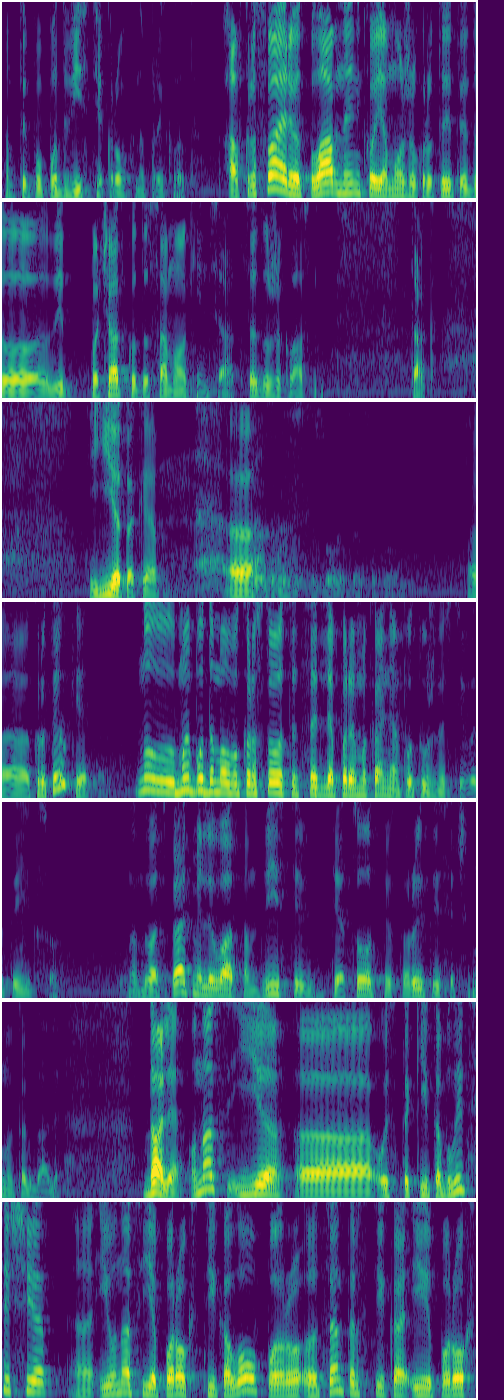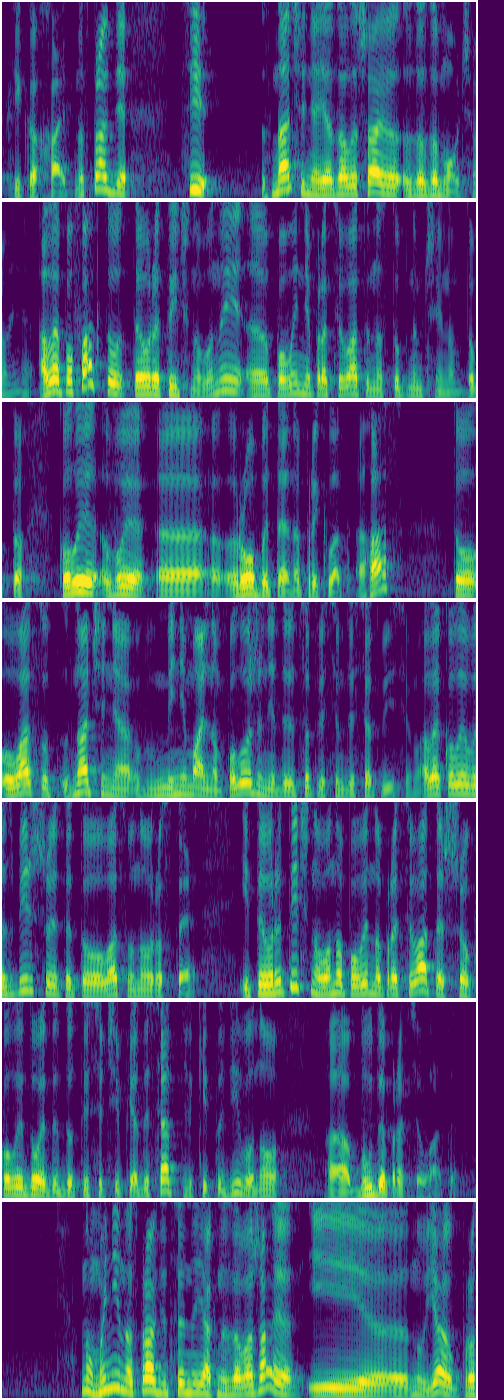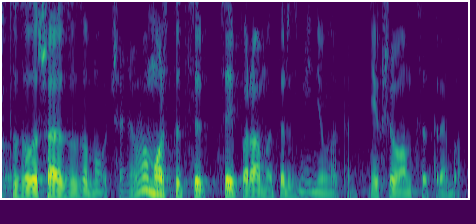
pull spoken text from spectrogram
Там, типу, по 200 крок, наприклад. А в кросфайрі от плавненько я можу крутити до, від початку до самого кінця. Це дуже класно. Так. Є таке. Е, Що це може застосовуватися? Це? Е, крутилки? Ну, ми будемо використовувати це для перемикання потужності VTX. На 25 мВт, там 200, 500, 1500, ну і так далі. Далі, у нас є е, ось такі таблиці ще, е, і у нас є порог стіка поро- е, центр стіка і порог стіка height. Насправді, ці значення я залишаю за замовчування. Але по факту, теоретично, вони е, повинні працювати наступним чином. Тобто, коли ви е, робите, наприклад, газ, то у вас от значення в мінімальному положенні 988. Але коли ви збільшуєте, то у вас воно росте. І теоретично воно повинно працювати, що коли дойде до 1050, тільки тоді воно е, буде працювати. Ну, мені насправді це ніяк не заважає, і е, ну, я просто залишаю за замовченням. Ви можете це, цей параметр змінювати, якщо вам це треба.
